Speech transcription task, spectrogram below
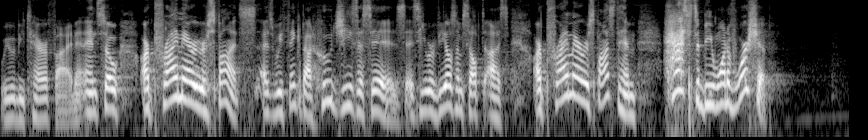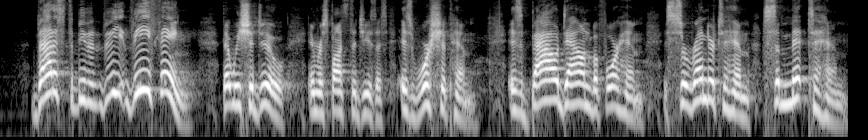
we would be terrified. And so, our primary response as we think about who Jesus is, as he reveals himself to us, our primary response to him has to be one of worship. That is to be the, the, the thing that we should do in response to Jesus is worship him, is bow down before him, is surrender to him, submit to him.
